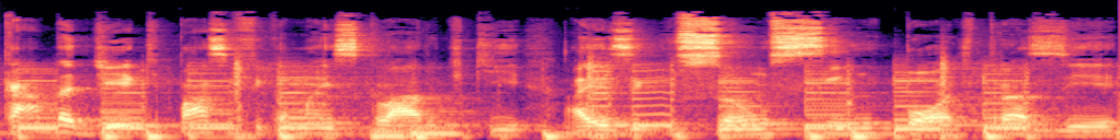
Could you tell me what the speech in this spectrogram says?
Cada dia que passa fica mais claro de que a execução sim pode trazer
